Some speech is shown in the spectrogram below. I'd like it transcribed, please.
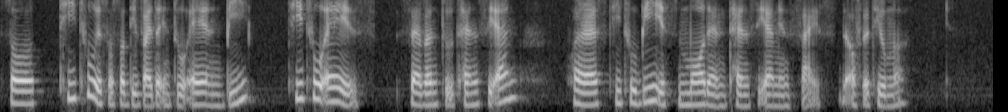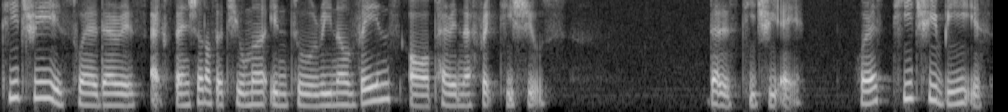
So T2 is also divided into A and B. T2A is 7 to 10 cm, whereas T2B is more than 10 cm in size of the tumor. T3 is where there is extension of the tumor into renal veins or perinephric tissues. That is T3A. Whereas T3B is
